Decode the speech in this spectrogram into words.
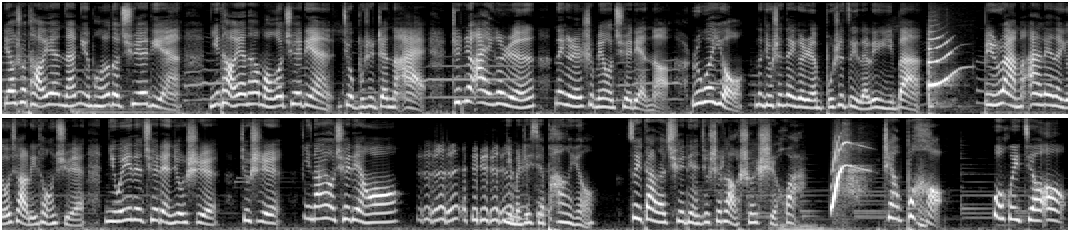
要说讨厌男女朋友的缺点，你讨厌他某个缺点就不是真的爱。真正爱一个人，那个人是没有缺点的。如果有，那就是那个人不是自己的另一半。比如俺们暗恋的尤小黎同学，你唯一的缺点就是就是你哪有缺点哦？你们这些胖友最大的缺点就是老说实话，这样不好，我会骄傲。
